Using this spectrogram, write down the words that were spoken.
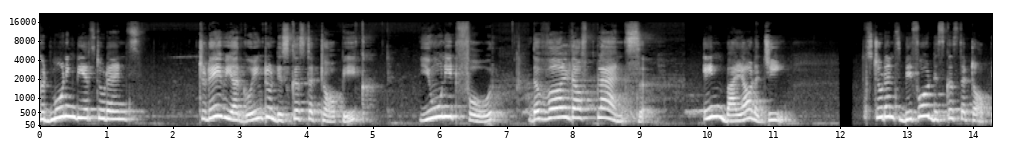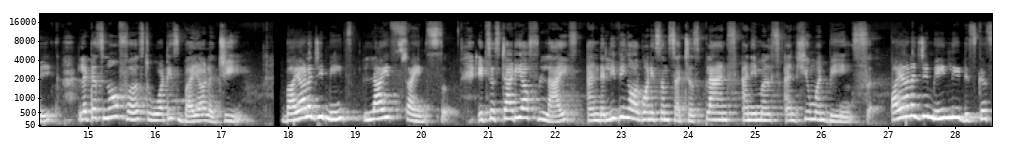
Good morning, dear students. Today we are going to discuss the topic Unit 4 The World of Plants in Biology. Students, before discuss the topic, let us know first what is biology. Biology means life science. It's a study of life and the living organisms such as plants, animals, and human beings. Biology mainly discuss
